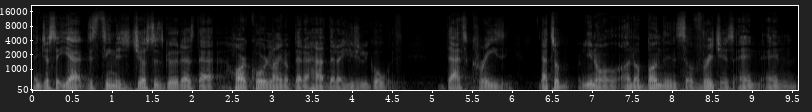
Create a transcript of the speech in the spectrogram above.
and just say, "Yeah, this team is just as good as that hardcore lineup that I have that I usually go with." That's crazy. That's a you know an abundance of riches, and and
